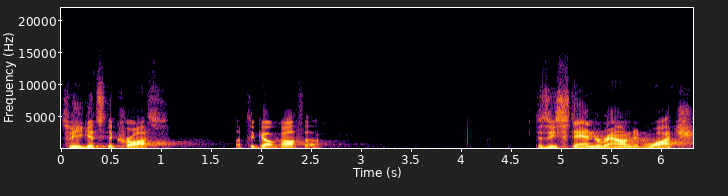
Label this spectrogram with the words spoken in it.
So he gets the cross up to Golgotha. Does he stand around and watch?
